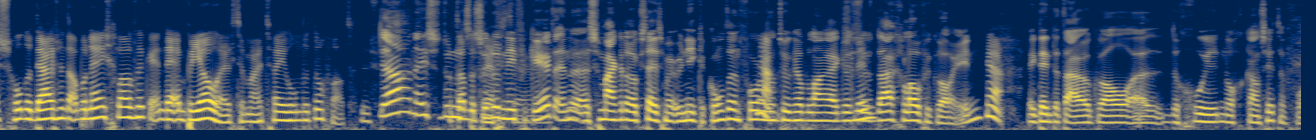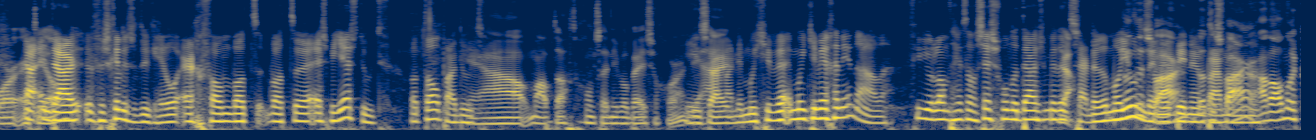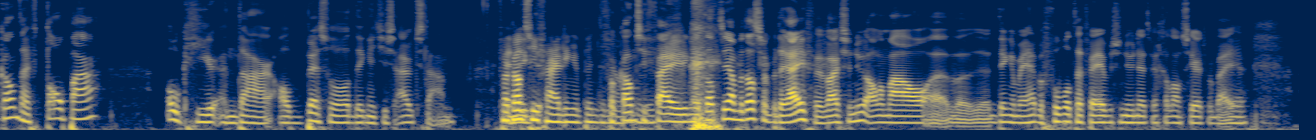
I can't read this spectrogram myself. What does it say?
600.000 abonnees geloof ik. En de NPO heeft er maar 200 nog wat. Dus Ja, nee, ze doen, het, dat ze doen het niet verkeerd. En ze maken er ook steeds meer unieke content voor, Ja. wat natuurlijk heel belangrijk is. Dus daar geloof ik wel in. Ja. Ik denk dat daar ook wel de groei nog kan zitten voor Ja, RTL. en daar verschillen ze natuurlijk heel erg van wat, wat SBS doet, wat Talpa doet. Ja, maar op de achtergrond zijn die wel bezig hoor. Die Ja, zijn... maar dan moet je, we- moet je weer gaan inhalen. Videoland heeft al 600.000, met Ja, dat zijn er een miljoen binnen, waar, binnen een dat paar is waar. maanden. Aan de andere kant heeft Talpa ook hier en daar al best wel dingetjes uitstaan. Vakantieveilingen.nl. Vakantieveilingen, dat, ja, maar dat soort bedrijven waar ze nu allemaal eh, dingen mee hebben. Voetbal TV hebben ze nu net weer gelanceerd, waarbij je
